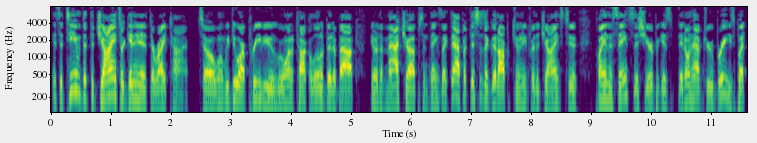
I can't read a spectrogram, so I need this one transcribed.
it's a team that the Giants are getting at the right time. So when we do our preview, we want to talk a little bit about, you know, the matchups and things like that. But this is a good opportunity for the Giants to play in the Saints this year because they don't have Drew Brees. But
